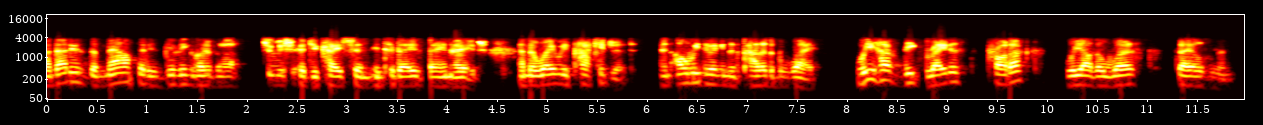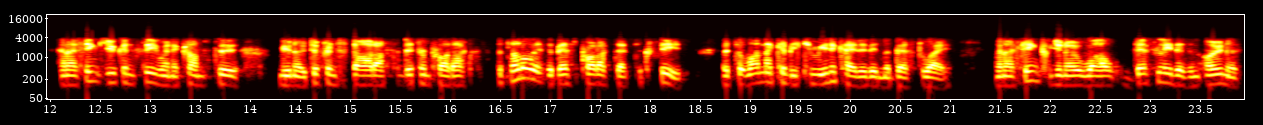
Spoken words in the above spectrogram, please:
And that is the mouth that is giving over Jewish education in today's day and age and the way we package it. And are we doing it in a palatable way? We have the greatest product. We are the worst salesmen. And I think you can see when it comes to, you know, different startups and different products, it's not always the best product that succeeds. It's the one that can be communicated in the best way. And I think, you know, while definitely there's an onus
